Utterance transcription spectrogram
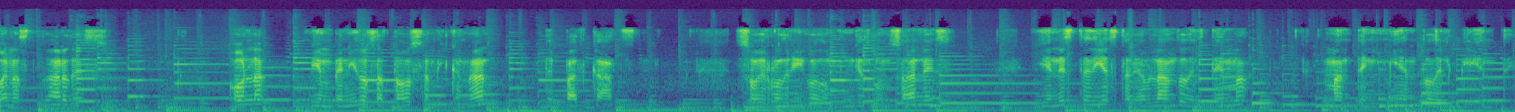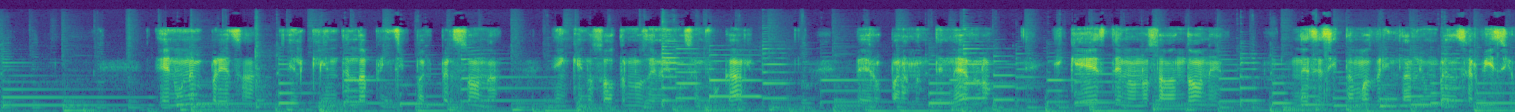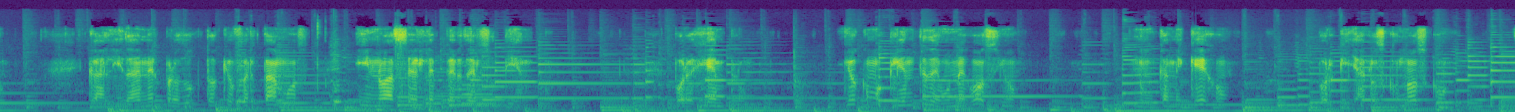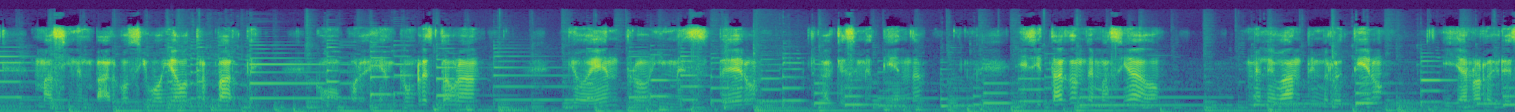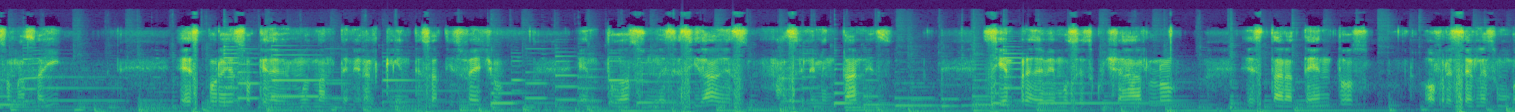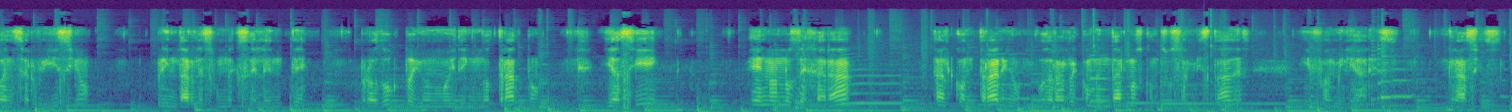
buenas tardes. Hola, bienvenidos a todos a mi canal de Podcast. Soy Rodrigo Domínguez González y en este día estaré hablando del tema mantenimiento del cliente. En una empresa, el cliente es la principal persona en que nosotros nos debemos enfocar, pero para mantenerlo y que éste no nos abandone, necesitamos brindarle un buen servicio, calidad en el producto que ofertamos y no hacerle perder su tiempo. Por ejemplo, yo como cliente de un negocio nunca me quejo porque ya los conozco, mas sin embargo si voy a otra parte, como por ejemplo un restaurante, yo entro y me espero a que se me atienda y si tardan demasiado, levanto y me retiro y ya no regreso más ahí. Es por eso que debemos mantener al cliente satisfecho en todas sus necesidades más elementales. Siempre debemos escucharlo, estar atentos, ofrecerles un buen servicio, brindarles un excelente producto y un muy digno trato. Y así Él no nos dejará al contrario, podrá recomendarnos con sus amistades y familiares. Gracias.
